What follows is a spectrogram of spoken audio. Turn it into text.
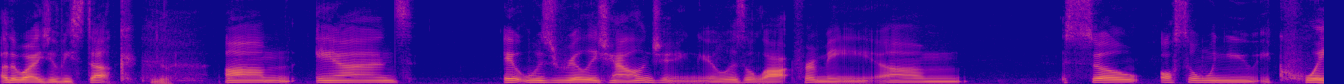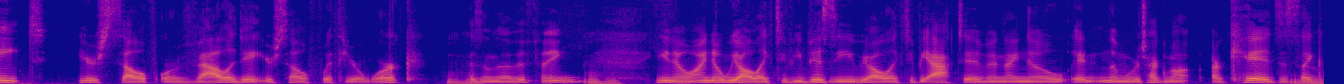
otherwise you'll be stuck. Yeah. Um, and it was really challenging. It was a lot for me. Um, so, also, when you equate yourself or validate yourself with your work is another thing. You know, I know we all like to be busy, we all like to be active, and I know, and then we're talking about our kids, it's like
